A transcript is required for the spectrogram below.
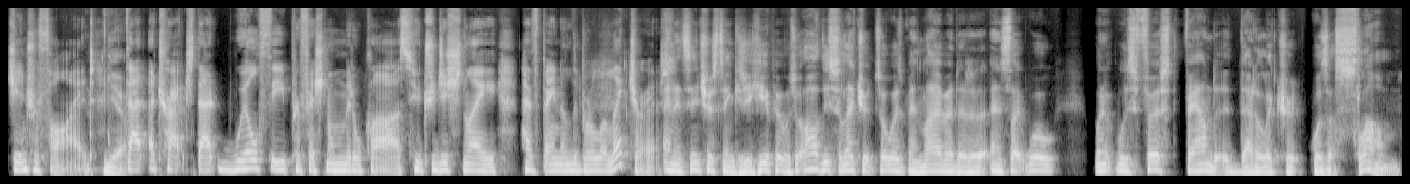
gentrified Yeah. that attract that wealthy professional middle class who traditionally have been a liberal electorate. And it's interesting because you hear people say, "Oh, this electorate's always been Labor," da, da, da. and it's like, well, when it was first founded, that electorate was a slum,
